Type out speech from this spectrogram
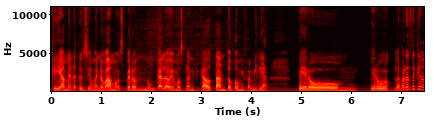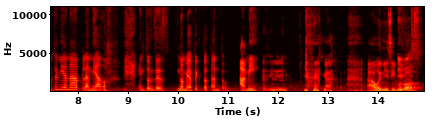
que llame la atención, bueno, vamos, pero nunca lo hemos planificado tanto con mi familia, pero, mm, pero la verdad es que no tenía nada planeado, entonces no me afectó tanto, a mí. Ah, buenísimo. ¿Y vos?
